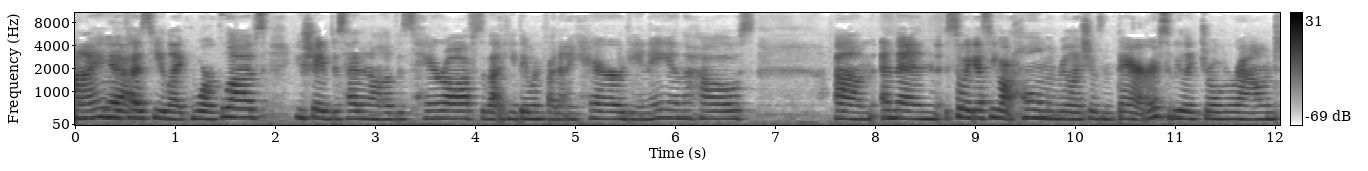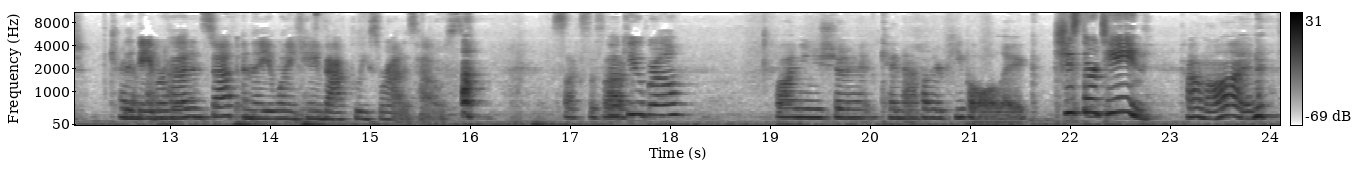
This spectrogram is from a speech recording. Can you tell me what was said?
crime Yeah. because he like wore gloves, he shaved his head and all of his hair off so that he they wouldn't find any hair or DNA in the house. Um, and then so I guess he got home and realized she wasn't there, so we like drove around Trying the neighborhood and stuff, and then he, when he came back, police were at his house. Sucks to suck. Fuck you, bro. Well, I mean, you shouldn't kidnap other people. Like, She's thirteen. come on.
